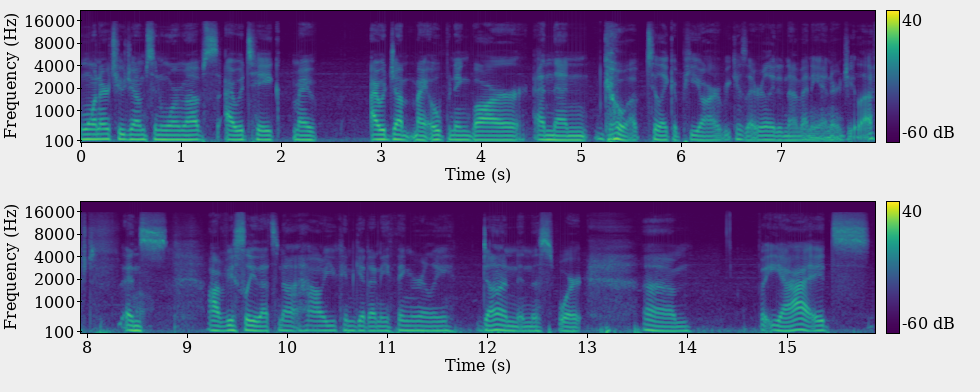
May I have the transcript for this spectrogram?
one or two jumps in warm-ups. I would take my I would jump my opening bar and then go up to like a PR because I really didn't have any energy left. And s- obviously, that's not how you can get anything really done in this sport. Um, but yeah, it's,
